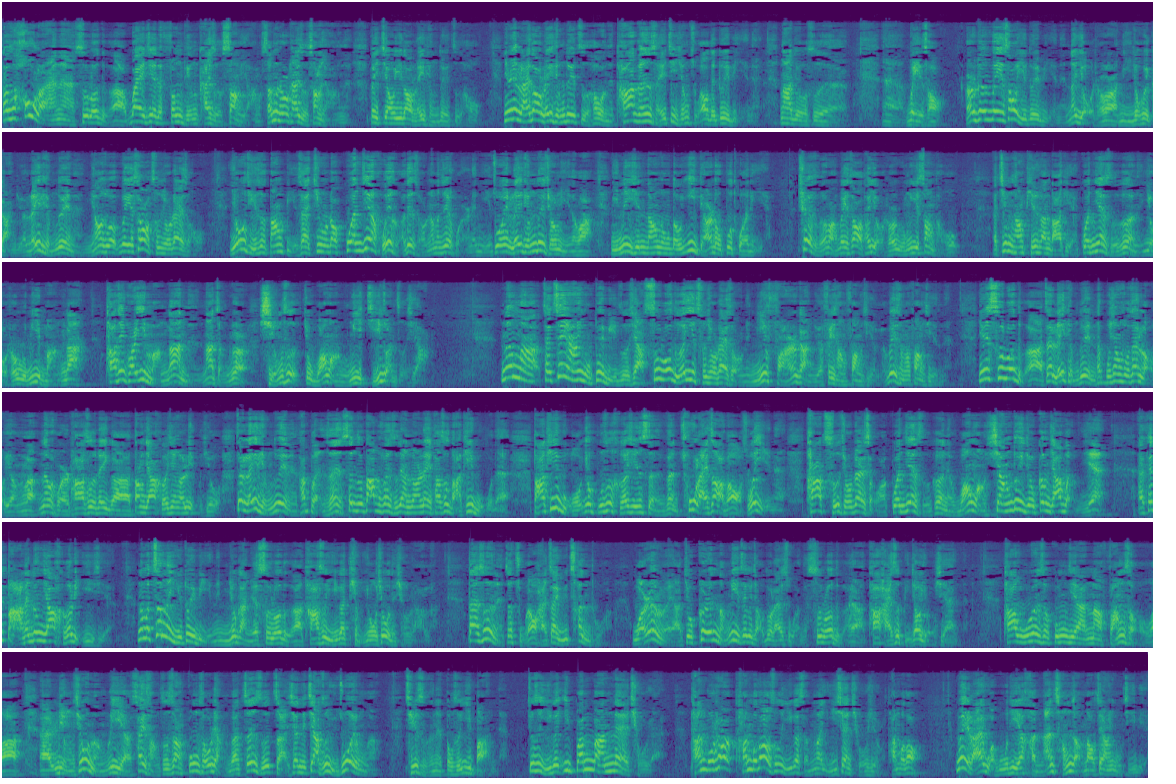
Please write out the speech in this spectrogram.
但是后来呢，斯罗德啊，外界的风评开始上扬。什么时候开始上扬呢？被交易到雷霆队之后。因为来到雷霆队之后呢，他跟谁进行主要的对比呢？那就是，呃，威少。而跟威少一对比呢，那有时候啊，你就会感觉雷霆队呢，你要说威少持球在手，尤其是当比赛进入到关键回合的时候，那么这会儿呢，你作为雷霆队球迷的话，你内心当中都一点都不托底。确实嘛，威少他有时候容易上头，啊，经常频繁打铁，关键时刻呢，有时候容易蛮干。他这块一蛮干呢，那整个形势就往往容易急转直下。那么，在这样一种对比之下，斯罗德一持球在手呢，你反而感觉非常放心了。为什么放心呢？因为斯罗德啊，在雷霆队呢，他不像说在老鹰了，那会儿他是这个当家核心和领袖。在雷霆队呢，他本身甚至大部分时间段内他是打替补的，打替补又不是核心身份，初来乍到，所以呢，他持球在手啊，关键时刻呢，往往相对就更加稳健，哎，他打得更加合理一些。那么这么一对比呢，你就感觉斯罗德，他是一个挺优秀的球员了。但是呢，这主要还在于衬托。我认为啊，就个人能力这个角度来说呢，斯罗德呀，他还是比较有限的。他无论是攻坚呐、防守啊、呃领袖能力啊、赛场之上攻守两端真实展现的价值与作用啊，其实呢都是一般的，就是一个一般般的球员，谈不上谈不到是一个什么一线球星，谈不到。未来我估计也很难成长到这样一种级别。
